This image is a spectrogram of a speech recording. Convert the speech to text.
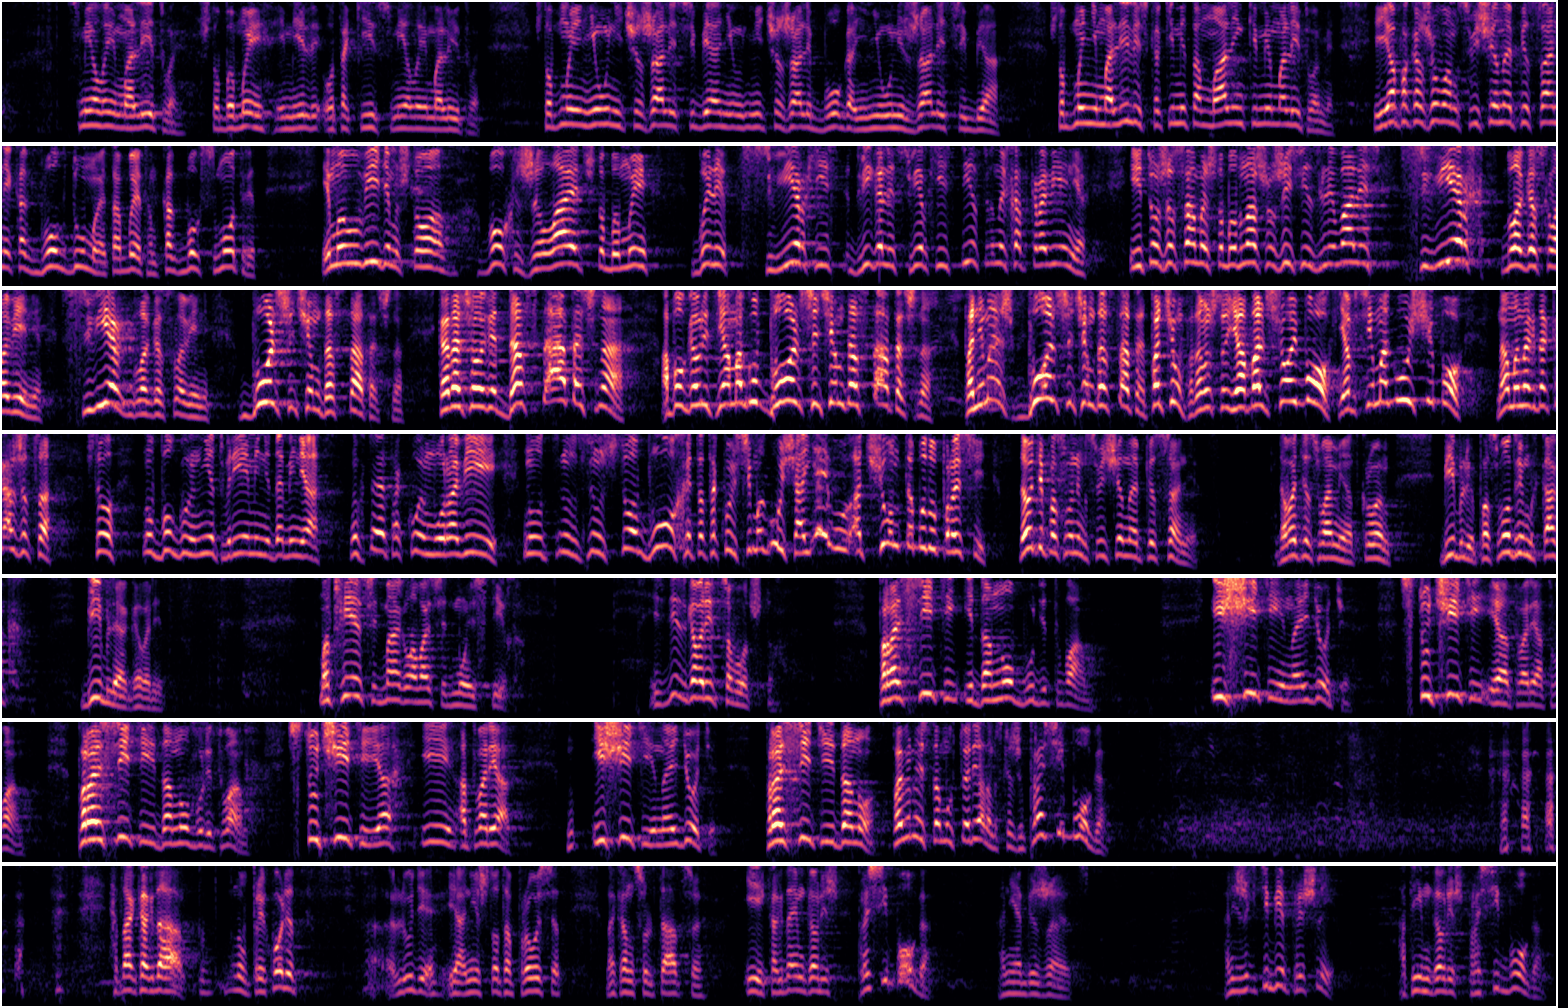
смелые молитвы, чтобы мы имели вот такие смелые молитвы. Чтобы мы не уничижали себя, не уничижали Бога и не унижали себя. Чтобы мы не молились какими-то маленькими молитвами. И я покажу вам Священное Писание, как Бог думает об этом, как Бог смотрит – и мы увидим, что Бог желает, чтобы мы были в сверхъест... двигались в сверхъестественных откровениях. И то же самое, чтобы в нашу жизнь изливались сверхблагословения, сверхблагословения, больше, чем достаточно. Когда человек говорит, достаточно, а Бог говорит, я могу больше, чем достаточно. Понимаешь, больше, чем достаточно. Почему? Потому что я большой Бог, я всемогущий Бог. Нам иногда кажется, что ну, Богу нет времени до меня. Ну, кто я такой, муравей? Ну, ну, ну что Бог, это такой всемогущий, а я его о чем-то буду просить. Давайте посмотрим Священное Писание. Давайте с вами откроем Библию, посмотрим, как Библия говорит. Матфея 7 глава 7 стих. И здесь говорится вот что. Просите, и дано будет вам. Ищите, и найдете. Стучите, и отворят вам. Просите, и дано будет вам. Стучите, и отворят. Ищите, и найдете. Просите, и дано. Повернись тому, кто рядом, скажи, проси Бога. Это когда ну, приходят э, люди, и они что-то просят на консультацию. И когда им говоришь, проси Бога, они обижаются. Они же к тебе пришли. А ты им говоришь, проси Бога.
